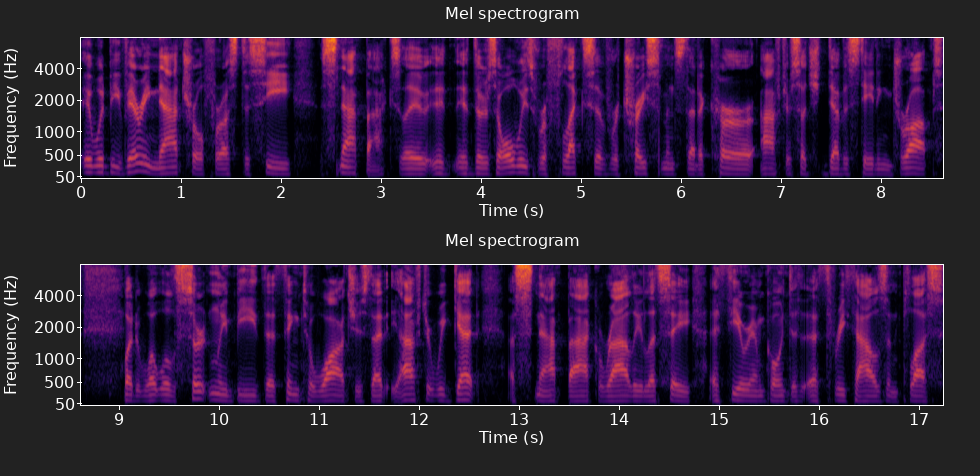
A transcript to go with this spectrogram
it would be very natural for us to see snapbacks. It, it, there's always reflexive retracements that occur after such devastating drops. But what will certainly be the thing to watch is that after we get a snapback rally, let's say Ethereum going to 3,000 plus,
